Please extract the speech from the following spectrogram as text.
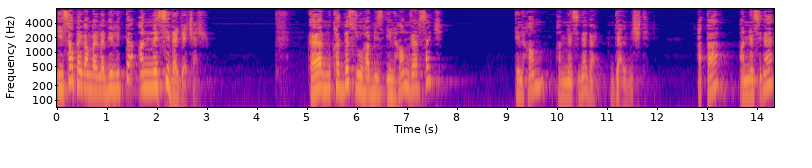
İsa peygamberle birlikte annesi de geçer. Eğer mukaddes ruha biz ilham versek, ilham annesine de gelmişti. Hatta annesine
